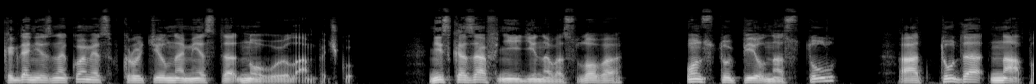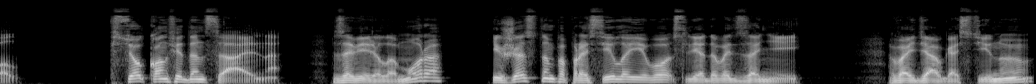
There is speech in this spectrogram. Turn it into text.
когда незнакомец вкрутил на место новую лампочку. Не сказав ни единого слова, он ступил на стул, а оттуда на пол. «Все конфиденциально», — заверила Мора и жестом попросила его следовать за ней. Войдя в гостиную,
